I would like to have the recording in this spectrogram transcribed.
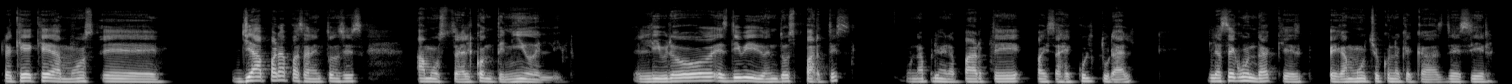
Creo que quedamos eh, ya para pasar entonces a mostrar el contenido del libro. El libro es dividido en dos partes. Una primera parte, paisaje cultural, y la segunda, que pega mucho con lo que acabas de decir,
